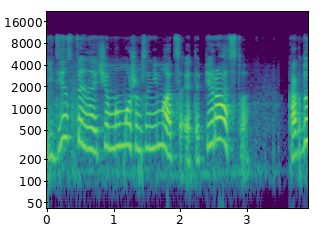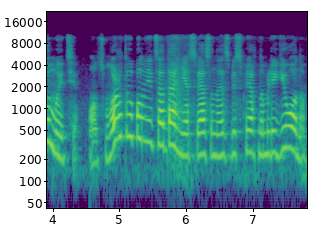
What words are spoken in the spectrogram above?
единственное, чем мы можем заниматься, это пиратство. Как думаете, он сможет выполнить задание, связанное с Бессмертным Легионом?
